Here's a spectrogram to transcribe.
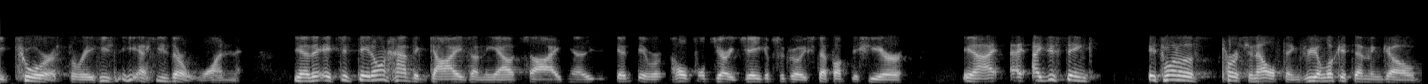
a two or a three. He's he, he's their one. You know, it's just they don't have the guys on the outside. You know, they, they were hopeful Jerry Jacobs would really step up this year. You know, I I, I just think it's one of those personnel things where you look at them and go,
